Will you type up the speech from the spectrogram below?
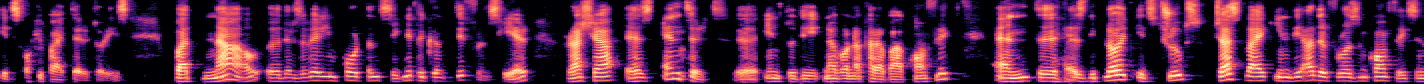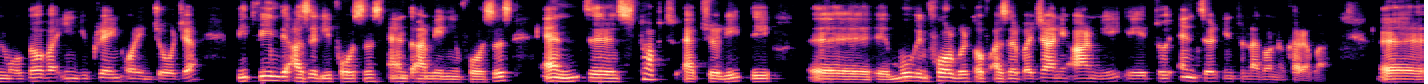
its occupied territories. But now there's a very important, significant difference here. Russia has entered uh, into the Nagorno-Karabakh conflict and uh, has deployed its troops, just like in the other frozen conflicts in Moldova, in Ukraine, or in Georgia, between the Azeri forces and Armenian forces, and uh, stopped actually the uh, moving forward of Azerbaijani army uh, to enter into Nagorno-Karabakh. Uh,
